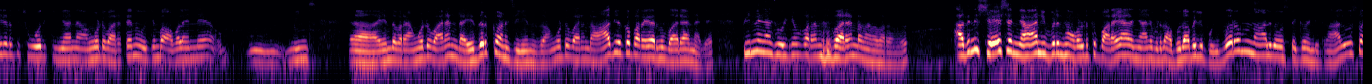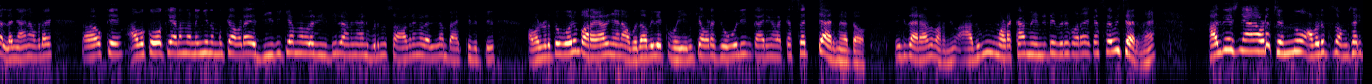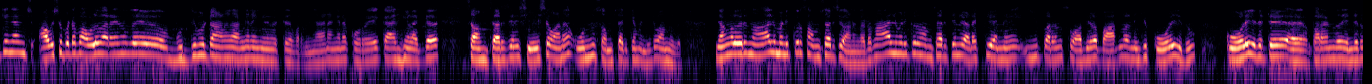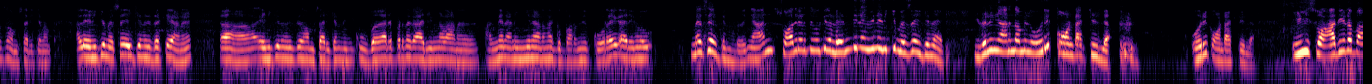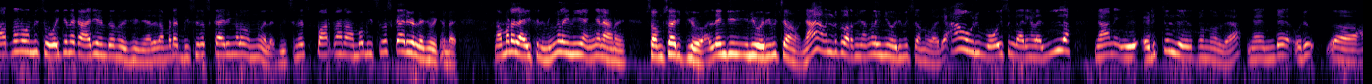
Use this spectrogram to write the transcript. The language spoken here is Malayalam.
എന്റെ അടുത്ത് ചോദിക്കും ഞാൻ അങ്ങോട്ട് വരട്ടെ എന്ന് ചോദിക്കുമ്പോൾ അവൾ എന്നെ മീൻസ് എന്താ പറയുക അങ്ങോട്ട് വരണ്ട എതിർക്കുകയാണ് ചെയ്യുന്നത്. അങ്ങോട്ട് വരണ്ട. ആദ്യമൊക്കെ പറയായിരുന്നു വരാനൊക്കെ. പിന്നെ ഞാൻ ചോദിക്കുമ്പോൾ പറയുന്നത് വരണ്ടെന്നാണ് പറയുന്നത്. അതിനുശേഷം ഞാൻ ഇവിടുന്ന് അവളുടെ അടുത്ത് പറയാതെ ഞാൻ ഇവിടുന്ന് അബുദാബിയിൽ പോയി. വെറും നാല് ദിവസത്തേക്ക് വേണ്ടിയിട്ട്. നാല് ദിവസമല്ല ഞാൻ അവിടെ ഓക്കെ അവൾക്ക് ഓക്കെ ആണെന്നുണ്ടെങ്കിൽ നമുക്ക് അവിടെ ജീവിക്കാം എന്നുള്ള രീതിയിലാണ് ഞാൻ ഇവിടുന്ന് സാധനങ്ങളെല്ലാം പാക്ക് ചെയ്തിട്ട് അവളുടെ അടുത്ത് പോലും പറയാതെ ഞാൻ അബുദാബിയിലേക്ക് പോയി. എനിക്ക് അവിടെ ജോലിയും കാര്യങ്ങളൊക്കെ സെറ്റായിരുന്നു കേട്ടോ. എനിക്ക് തരാമെന്ന് പറഞ്ഞു. അതും മുടക്കാൻ വേണ്ടിയിട്ട് ഇവർ കുറേയൊക്കെ ശ്രമിച്ചായിരുന്നേ. അതിനുശേഷം ഞാൻ അവിടെ ചെന്നു. അവിടെ സംസാരിക്കാൻ ഞാൻ ആവശ്യപ്പെട്ടപ്പോൾ അവൾ പറയുന്നത് ബുദ്ധിമുട്ടാണ് അങ്ങനെ ഇങ്ങനെയൊക്കെ പറഞ്ഞു. ഞാൻ അങ്ങനെ കുറേ കാര്യങ്ങളൊക്കെ സംസാരിച്ചതിന് ശേഷമാണ് ഒന്ന് സംസാരിക്കാൻ വേണ്ടിയിട്ട് വന്നത്. ഞങ്ങൾ ഒരു നാല് മണിക്കൂർ സംസാരിച്ച് കാണും കേട്ടോ. നാല് മണിക്കൂർ സംസാരിച്ചതിന്റെ ഇടയ്ക്ക് തന്നെ ഈ പറയുന്ന സ്വാതിയുടെ പാർട്ണർ എനിക്ക് കോൾ ചെയ്തു. കോൾ ചെയ്തിട്ട് പറയുന്നത് എന്റെ അടുത്ത് സംസാരിക്കണം. അല്ല എനിക്ക് മെസ്സേജ് അയക്കുന്നത് ഇതൊക്കെയാണ്. എനിക്ക് നിങ്ങൾക്ക് സംസാരിക്കണം നിങ്ങൾക്ക് ഉപകാരപ്പെടുന്ന കാര്യങ്ങളാണ്. അങ്ങനെയാണ് ഇങ്ങനെയാണെന്നൊക്കെ പറഞ്ഞ് കുറേ കാര്യങ്ങൾ മെസ്സേജ് അയക്കുന്നുണ്ട്. ഞാൻ സ്വാതിയുടെ അടുത്ത് നോക്കുന്നുണ്ട് എന്തിനാ ഇവന് എനിക്ക് മെസ്സേജ് അയക്കുന്നത് ഇവനും ഞാനും തമ്മിൽ ഒരു കോണ്ടാക്റ്റും ഇല്ല. ഒരു കോണ്ടാക്റ്റും ഇല്ല. ഈ സ്വാതിയുടെ പാർട്ട്ണർ വന്ന് ചോദിക്കുന്ന കാര്യം എന്താണെന്ന് വെച്ച് കഴിഞ്ഞാൽ നമ്മുടെ ബിസിനസ് കാര്യങ്ങളൊന്നുമല്ല. ബിസിനസ് പാർട്ട്ണർ ആകുമ്പോൾ ബിസിനസ് കാര്യമല്ലേ ചോദിക്കണ്ടേ? നമ്മുടെ ലൈഫിൽ നിങ്ങൾ ഇനി എങ്ങനെയാണ് സംസാരിക്കുകയോ അല്ലെങ്കിൽ ഇനി ഒരുമിച്ചാണോ? ഞാൻ അവന്റെ അടുത്ത് പറഞ്ഞു ഞങ്ങൾ ഇനി ഒരുമിച്ചാണെന്നുള്ള കാര്യം. ആ ഒരു വോയിസും കാര്യങ്ങളെല്ലാം ഞാൻ എഡിറ്റും ചെയ്തിട്ടൊന്നുമില്ല. ഞാൻ എന്റെ ഒരു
